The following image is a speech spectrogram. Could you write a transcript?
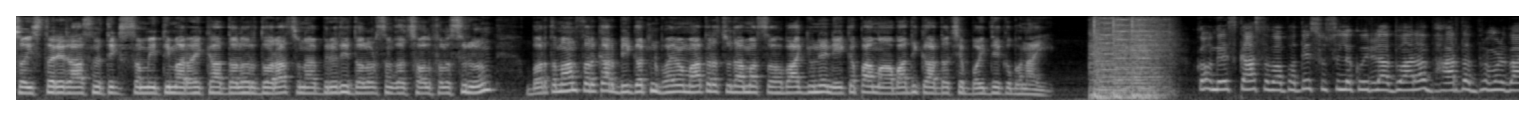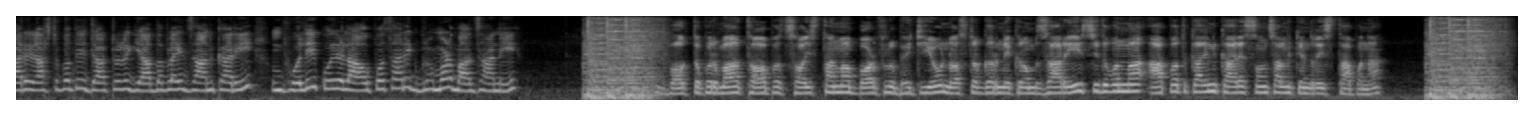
उच्च स्तरीय राजनैतिक समितिमा रहेका दलहरूद्वारा चुनाव विरोधी दलहरूसँग छलफल सुरु। वर्तमान सरकार विघटन भएमा मात्र चुनावमा सहभागी हुने नेकपा माओवादीका अध्यक्ष वैद्यको भनाई। कङ्ग्रेसका सभापति सुशील कोइरालाद्वारा भारत भ्रमणबारे राष्ट्रपति डाक्टर यादवलाई जानकारी भोलि कोइराला औपचारिक भ्रमणमा जाने। भक्तपुरमा थप छ स्थानमा बर्ड फ्लू भेटियो नष्ट गर्ने क्रम जारी चितवनमा आपतकालीन कार्य सञ्चालन केन्द्र स्थापना।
